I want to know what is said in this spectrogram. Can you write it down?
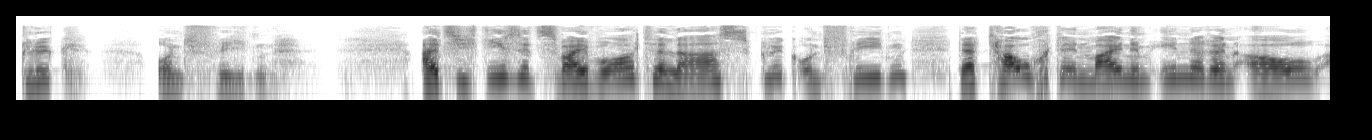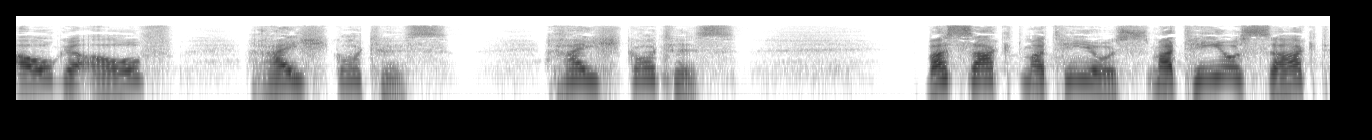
Glück und Frieden. Als ich diese zwei Worte las, Glück und Frieden, da tauchte in meinem inneren Auge auf Reich Gottes. Reich Gottes. Was sagt Matthäus? Matthäus sagt,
